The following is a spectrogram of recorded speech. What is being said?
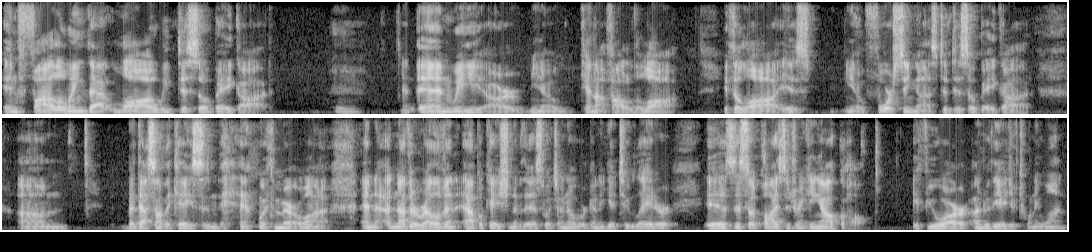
in following that law we disobey God. Hmm. And then we are, you know, cannot follow the law if the law is you know forcing us to disobey God. Um, but that's not the case in, with marijuana. And another relevant application of this, which I know we're going to get to later, is this applies to drinking alcohol. If you are under the age of 21,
